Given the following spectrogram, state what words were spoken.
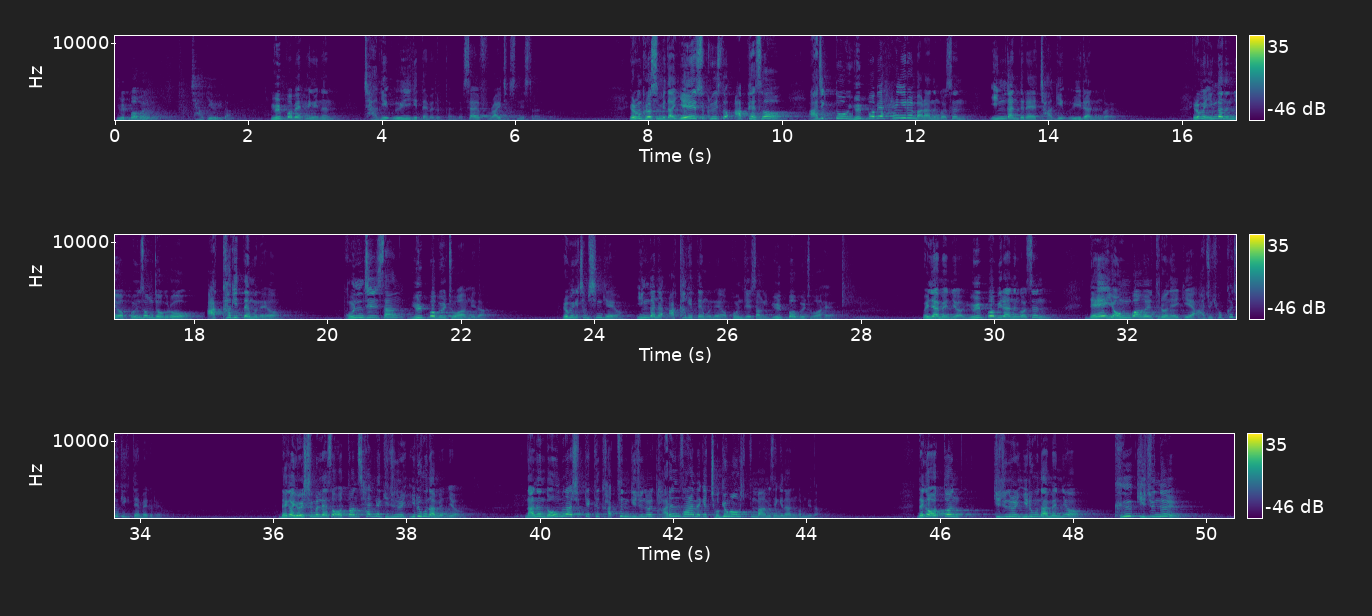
율법은 자기 의다. 율법의 행위는 자기 의이기 때문에 그렇다는 거예요. self-righteousness라는 거예요. 여러분 그렇습니다. 예수 그리스도 앞에서 아직도 율법의 행위를 말하는 것은 인간들의 자기 의라는 거예요. 여러분, 인간은요, 본성적으로 악하기 때문에요. 본질상 율법을 좋아합니다. 여러분, 이게 참 신기해요. 인간은 악하기 때문에요. 본질상 율법을 좋아해요. 왜냐하면요, 율법이라는 것은 내 영광을 드러내기에 아주 효과적이기 때문에 그래요. 내가 열심을 내서 어떤 삶의 기준을 이루고 나면요, 나는 너무나 쉽게 그 같은 기준을 다른 사람에게 적용하고 싶은 마음이 생겨나는 겁니다. 내가 어떤 기준을 이루고 나면요, 그 기준을,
